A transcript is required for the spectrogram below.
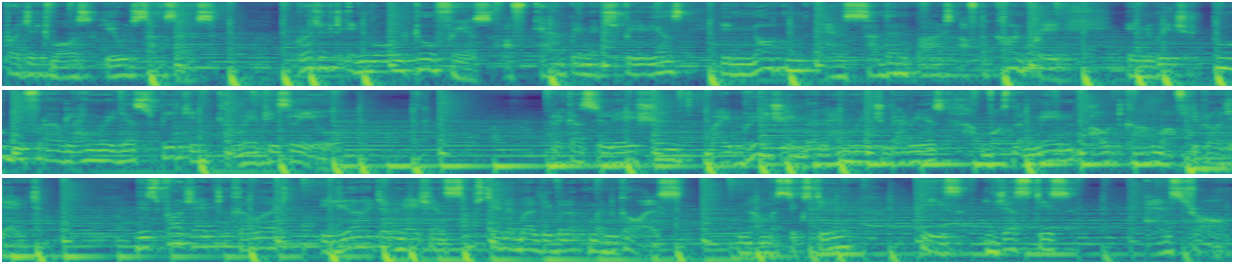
Project was huge success. Project involved two phases of campaign experience in northern and southern parts of the country in which two different languages speaking communities live. Reconciliation by breaching the language barriers was the main outcome of the project. This project covered United Nations Sustainable Development Goals number 16 Peace, Justice and Strong.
